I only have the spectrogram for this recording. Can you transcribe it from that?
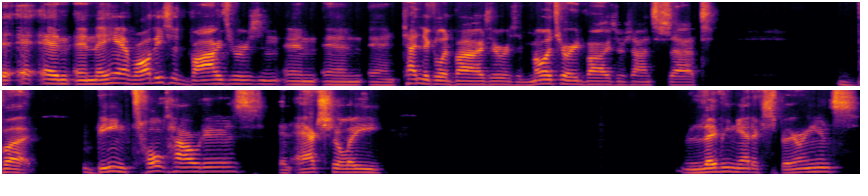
and and they have all these advisors and and and and technical advisors and military advisors on set but being told how it is and actually living that experience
